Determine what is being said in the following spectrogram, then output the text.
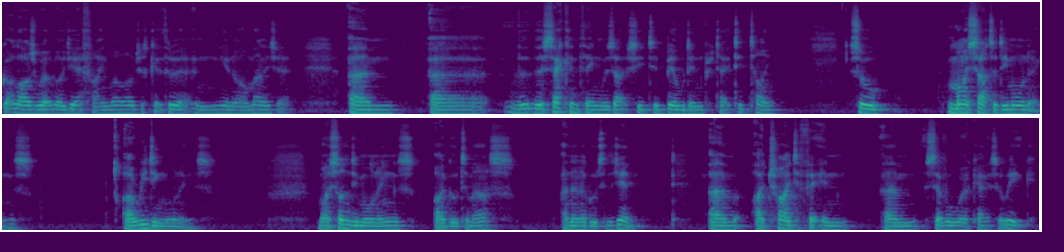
got a large workload, yeah, fine, well, I'll just get through it and, you know, I'll manage it. Um, uh, the, the second thing was actually to build in protected time. So, my Saturday mornings are reading mornings. My Sunday mornings, I go to Mass and then I go to the gym. Um, I try to fit in um, several workouts a week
